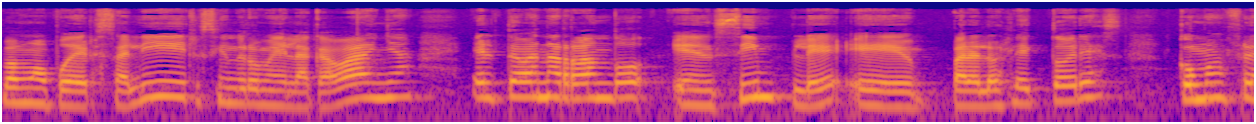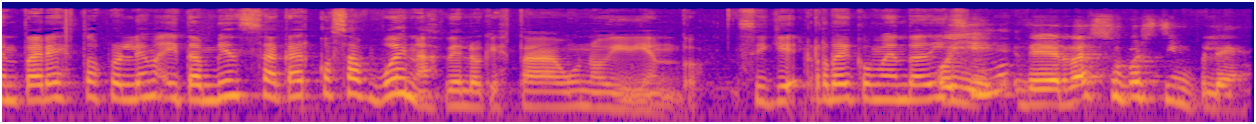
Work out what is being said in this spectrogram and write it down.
vamos a poder salir, síndrome de la cabaña. Él te va narrando en simple eh, para los lectores cómo enfrentar estos problemas y también sacar cosas buenas de lo que está uno viviendo. Así que recomendadísimo. Oye, de verdad es súper simple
